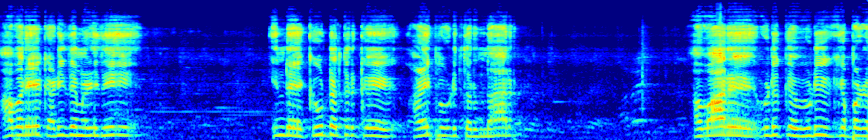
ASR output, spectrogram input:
அவரே கடிதம் எழுதி இன்றைய கூட்டத்திற்கு அழைப்பு விடுத்திருந்தார். அவ்வாறு விடுக்க விடுவிக்கப்பட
